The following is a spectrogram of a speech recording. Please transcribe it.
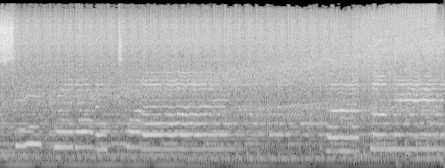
secret at a time. I Let them in.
